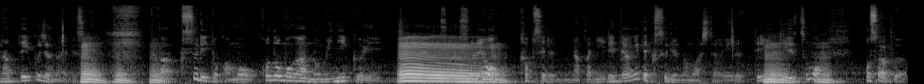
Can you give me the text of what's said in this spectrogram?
なっていくじゃないですか、うん。うん。だから薬とかも子供が飲みにくいじゃないですか、うんそれをカプセルの中に入れてあげて薬を飲ませてあげるっていう技術も、うんおそらく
